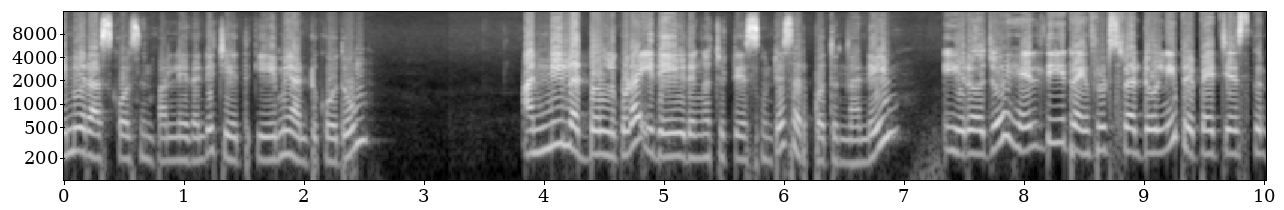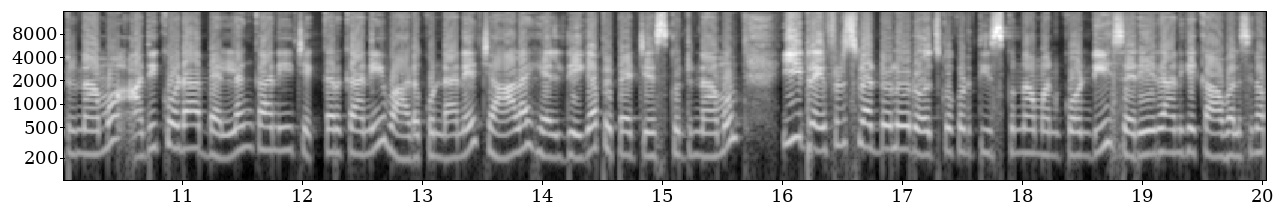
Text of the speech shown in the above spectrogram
ఏమీ రాసుకోవాల్సిన పని లేదండి. చేతికి ఏమీ అంటుకోదు. అన్ని లడ్డూలను కూడా ఇదే విధంగా చుట్టేసుకుంటే సరిపోతుందండి. ఈరోజు హెల్తీ డ్రై ఫ్రూట్స్ లడ్డూల్ని ప్రిపేర్ చేసుకుంటున్నాము. అది కూడా బెల్లం కానీ చక్కెర కానీ వాడకుండానే చాలా హెల్తీగా ప్రిపేర్ చేసుకుంటున్నాము. ఈ డ్రై ఫ్రూట్స్ లడ్డూలు రోజుకొకటి తీసుకున్నాం అనుకోండి. శరీరానికి కావలసిన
